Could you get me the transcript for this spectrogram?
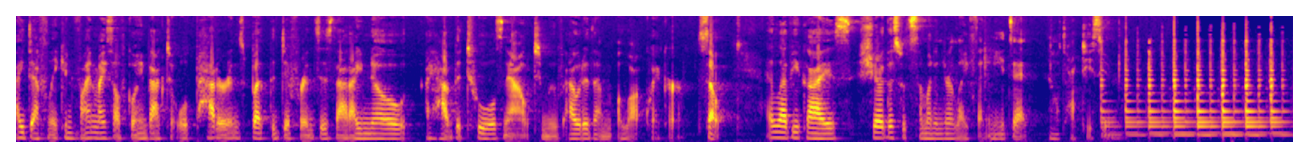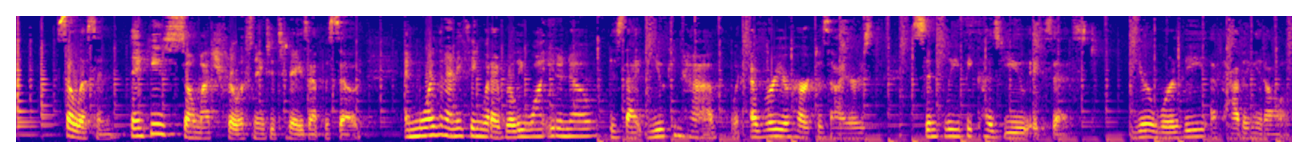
I definitely can find myself going back to old patterns, but the difference is that I know I have the tools now to move out of them a lot quicker. So I love you guys. Share this with someone in your life that needs it, and I'll talk to you soon. So, listen, thank you so much for listening to today's episode. And more than anything, what I really want you to know is that you can have whatever your heart desires simply because you exist. You're worthy of having it all.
